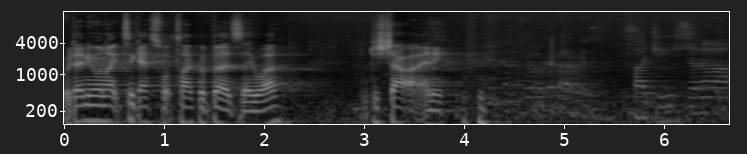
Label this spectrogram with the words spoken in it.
Would anyone like to guess what type of birds they were? Just shout out any. Budgies.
